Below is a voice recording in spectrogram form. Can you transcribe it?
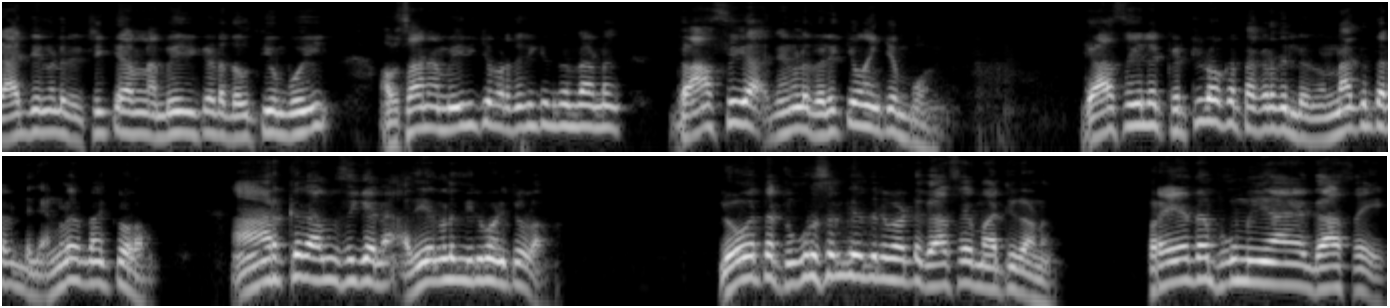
രാജ്യങ്ങൾ രക്ഷിക്കാനുള്ള അമേരിക്കയുടെ ദൗത്യവും പോയി. അവസാനം അമേരിക്ക പറഞ്ഞിരിക്കുന്നത് എന്താണ്? ഗാസിക ഞങ്ങൾ വിലയ്ക്ക് വാങ്ങിക്കാൻ പോകണം ഗാസയിലെ കെട്ടിടമൊക്കെ തകർന്നില്ല? നന്നാക്കി തരണ്ടേ? ഞങ്ങൾ നന്നാക്കിക്കോളാം. ആർക്ക് താമസിക്കാൻ? അത് ഞങ്ങൾ തീരുമാനിച്ചോളാം. ലോകത്തെ ടൂറിസം കേന്ദ്രമായിട്ട് ഗാസയെ മാറ്റുകയാണ്. പ്രേതഭൂമിയായ ഗാസയെ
